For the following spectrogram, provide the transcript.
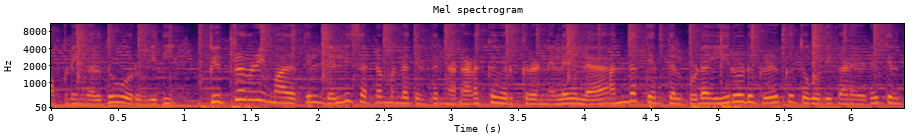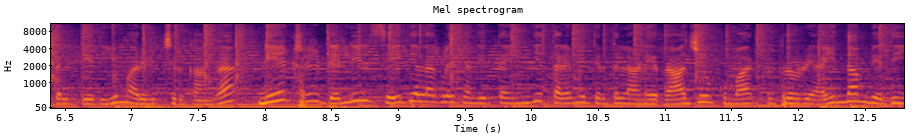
அப்படிங்கிறது ஒரு விதி. பிப்ரவரி மாதத்தில் டெல்லி சட்டமன்ற தேர்தல் நடக்கவிருக்கிற நிலையில அந்த தேர்தல் கூட ஈரோடு கிழக்கு தொகுதிக்கான இடைத்தேர்தல் தேதியும் அறிவிச்சிருக்காங்க. நேற்று டெல்லியில் செய்தியாளர்களை சந்தித்த இந்திய தலைமை தேர்தல் ஆணையர் ராஜீவ்குமார் பிப்ரவரி ஐந்தாம் தேதி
